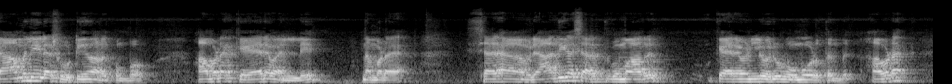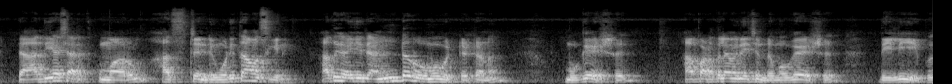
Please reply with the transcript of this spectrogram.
രാമലീല ഷൂട്ടിംഗ് നടക്കുമ്പോൾ അവിടെ കേരവനിൽ നമ്മുടെ രാധിക ശരത് കുമാർ കേരവനിൽ ഒരു റൂം കൊടുത്തിട്ടുണ്ട്. അവിടെ രാധിക ശരത് കുമാറും അസിസ്റ്റന്റും കൂടി താമസിക്കുന്നു. അത് കഴിഞ്ഞ് രണ്ട് റൂം വിട്ടിട്ടാണ് മുകേഷ് ആ പടത്തിൽ അഭിനയിച്ചിട്ടുണ്ട് മുകേഷ് ദിലീപ്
